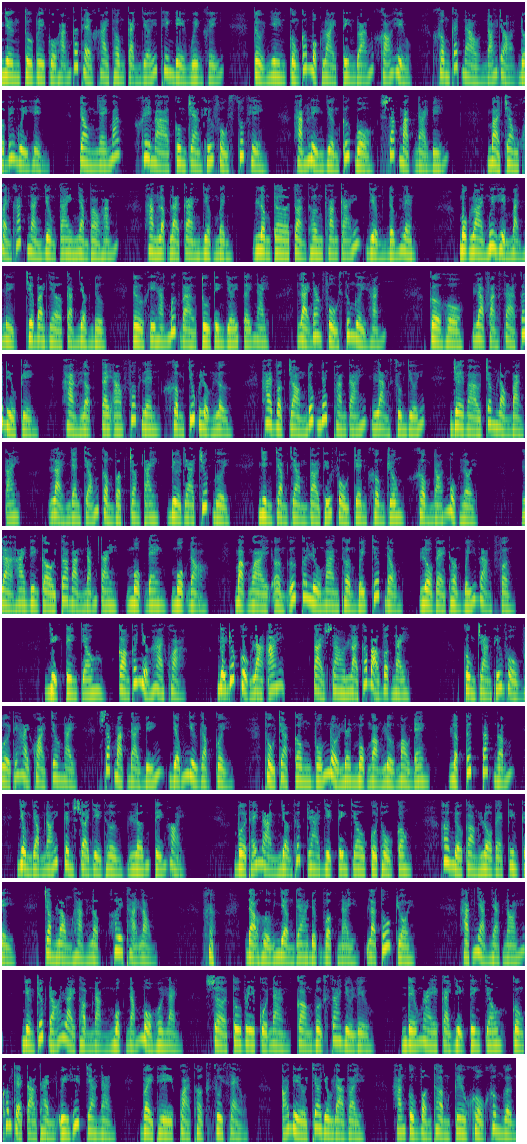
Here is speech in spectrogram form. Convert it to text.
nhưng tu vi của hắn có thể khai thông cảnh giới thiên địa nguyên khí, tự nhiên cũng có một loại tiên đoán khó hiểu, không cách nào nói rõ đối với nguy hiểm. Trong nháy mắt, khi mà cung trang thiếu phụ xuất hiện, hắn liền dừng cước bộ, sắc mặt đại biến. Mà trong khoảnh khắc nàng dùng tay nhằm vào hắn, hàng lập lại càng giật mình, lồng tơ toàn thân thoáng cái dựng đứng lên. Một loại nguy hiểm mạnh liệt chưa bao giờ cảm nhận được, từ khi hắn bước vào tu tiên giới tới nay, lại đang phủ xuống người hắn. Cờ hồ là phản xạ có điều kiện, hàng lập tay áo phớt lên không chút lượng lự. Hai vật tròn đúc nết thoáng cái lăn xuống dưới, rơi vào trong lòng bàn tay, lại nhanh chóng cầm vật trong tay đưa ra trước người, nhìn chằm chằm vào thiếu phụ trên không trung, không nói một lời. Là hai viên cầu to bằng nắm tay, một đen, một đỏ, mặt ngoài ẩn ước có lưu mang thần bí chớp động, lộ vẻ thần bí vàng phần. Diệt tiền châu, còn có những hai khỏa. Người rốt cuộc là ai? Tại sao lại có bảo vật này? Cùng chàng thiếu phụ vừa thấy hai khỏa châu này, sắc mặt đại biến giống như gặp quỷ. Thủ trạc công vốn nổi lên một ngọn lửa màu đen, lập tức tắt ngấm, dùng giọng nói kinh sợ dị thường lớn tiếng hỏi. Vừa thấy nàng nhận thức ra diệt tiên châu của thủ công, hơn nữa còn lộ vẻ kiên kỳ, trong lòng hàng lập hơi thả lỏng. Đạo hữu nhận ra được vật này là tốt rồi. Hắn nhạc nhạt nói, nhưng trước đó lại thầm nặng một nắm mồ hôi lạnh, sợ tu vi của nàng còn vượt xa dự liệu. Nếu ngay cả diệt tiên châu cũng không thể tạo thành uy hiếp cho nàng, vậy thì quả thật xui xẻo. Có điều cho dù là vậy, hắn cũng vẫn thầm kêu khổ không ngừng.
